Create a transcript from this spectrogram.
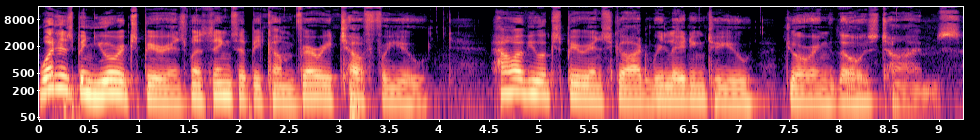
What has been your experience when things have become very tough for you? How have you experienced God relating to you during those times?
